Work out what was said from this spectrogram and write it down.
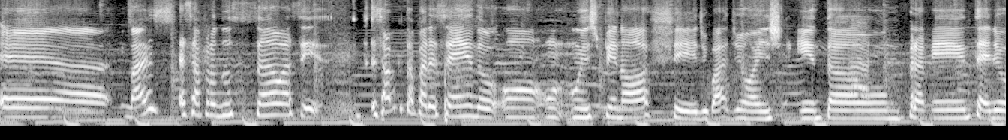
É... Mas essa produção, assim. Sabe o que tá parecendo? Um, um, um spin-off de Guardiões. Então, pra mim, tenho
